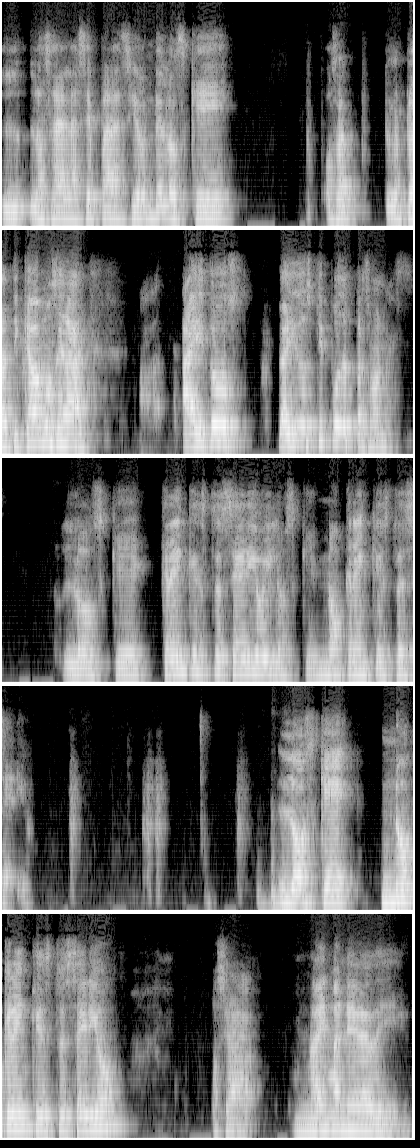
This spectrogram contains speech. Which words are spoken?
o sea, la separación de los que, o sea, platicábamos era, hay dos, hay dos tipos de personas, los que creen que esto es serio y los que no creen que esto es serio. Los que no creen que esto es serio, o sea, no hay manera de,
